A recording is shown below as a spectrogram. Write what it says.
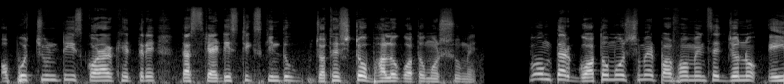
অপরচুনিটিস করার ক্ষেত্রে তার স্ট্যাটিস্টিক্স কিন্তু যথেষ্ট ভালো গত মরশুমে। এবং তার গত মরশুমের পারফরমেন্সের জন্য এই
